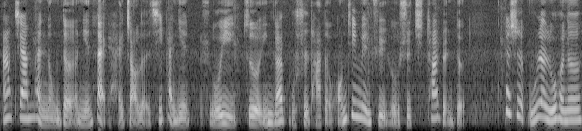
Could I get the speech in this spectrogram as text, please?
阿伽曼农的年代还早了几百年，所以这应该不是他的黄金面具，而是其他人的。但是无论如何呢，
